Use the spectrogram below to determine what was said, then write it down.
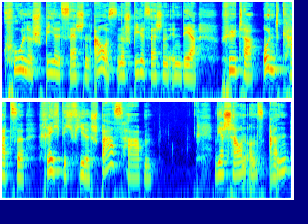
coole Spielsession aus. Eine Spielsession, in der Hüter und Katze richtig viel Spaß haben. Wir schauen uns an,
